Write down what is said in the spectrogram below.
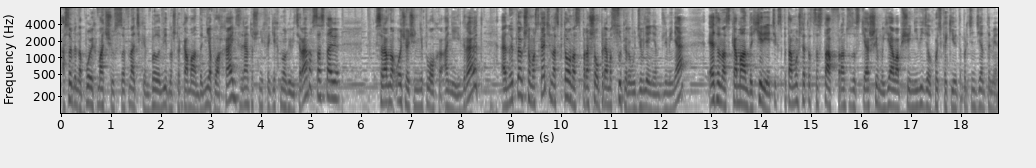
особенно по их матчу с Фнатиками было видно, что команда неплохая, несмотря на то, что у них таких много ветеранов в составе. Все равно очень-очень неплохо они играют. Э, ну и только что можно сказать, у нас кто у нас прошел прямо супер удивлением для меня. Это у нас команда Heretics, потому что этот состав французовские Ашимы я вообще не видел хоть какими-то претендентами,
